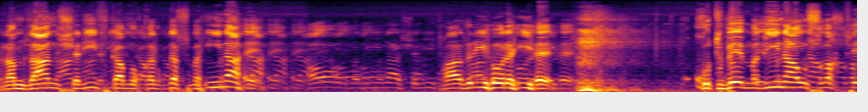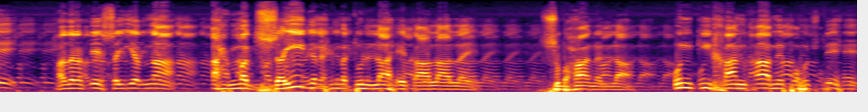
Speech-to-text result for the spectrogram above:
रमज़ान शरीफ का मुकदस महीना है, और मदीना शरीफ हाजिरी हो रही है। खुतबे मदीना उस वक्त थे हज़रत सैदना अहमद सईद रहमत सुबह अल्लाह उनकी खानका में पहुँचते हैं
